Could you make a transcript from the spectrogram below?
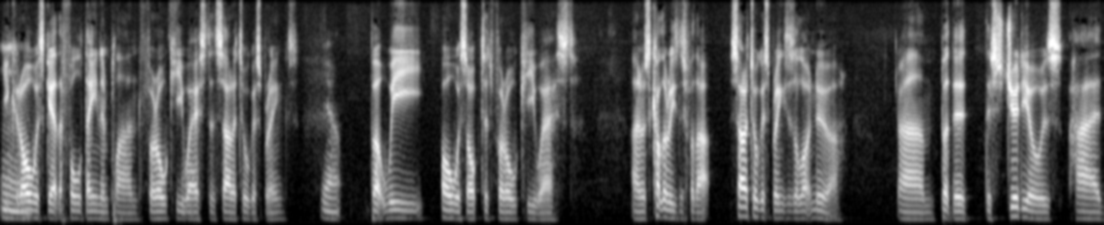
you could Mm. always get the full dining plan for Old Key West and Saratoga Springs. Yeah. but we always opted for Old Key West. And there was a couple of reasons for that. Saratoga Springs is a lot newer, um, but the the studios had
